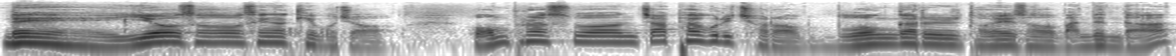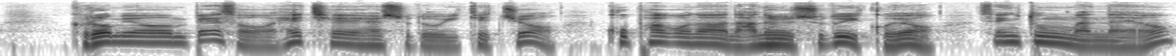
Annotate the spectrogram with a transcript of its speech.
네, 이어서 생각해보죠. 원 플러스 원 짜파구리처럼 무언가를 더해서 만든다? 그러면 빼서 해체할 수도 있겠죠. 곱하거나 나눌 수도 있고요. 생뚱맞나요?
